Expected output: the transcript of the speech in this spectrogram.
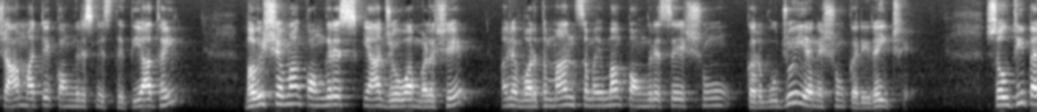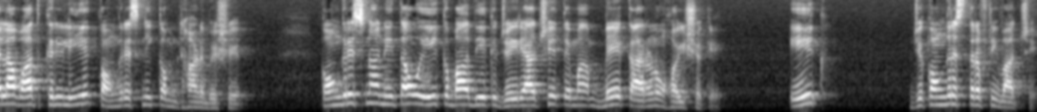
શા માટે કોંગ્રેસની સ્થિતિ આ થઈ, ભવિષ્યમાં કોંગ્રેસ ક્યાં જોવા મળશે અને વર્તમાન સમયમાં કોંગ્રેસે શું કરવું જોઈએ અને શું કરી રહી છે. સૌથી પહેલાં વાત કરી લઈએ કોંગ્રેસની કમઠાણ વિશે. કોંગ્રેસના નેતાઓ એક બાદ એક જઈ રહ્યા છે, તેમાં બે કારણો હોઈ શકે. એક, જે કોંગ્રેસ તરફની વાત છે,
